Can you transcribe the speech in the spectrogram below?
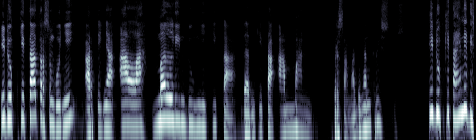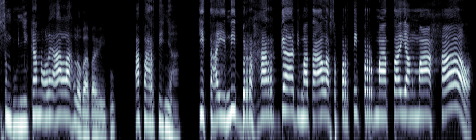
Hidup kita tersembunyi artinya Allah melindungi kita dan kita aman bersama dengan Kristus. Hidup kita ini disembunyikan oleh Allah loh Bapak Ibu. Apa artinya? Kita ini berharga di mata Allah seperti permata yang mahal.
